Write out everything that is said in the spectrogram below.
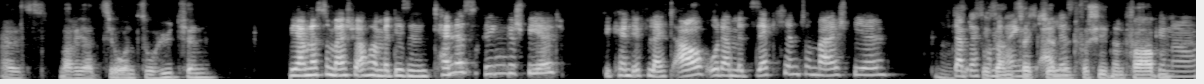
als Variation zu Hütchen? Wir haben das zum Beispiel auch mal mit diesen Tennisringen gespielt. Die kennt ihr vielleicht auch. Oder mit Säckchen zum Beispiel. Ich glaube, da so kann man eigentlich alles... mit verschiedenen Farben. Genau.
